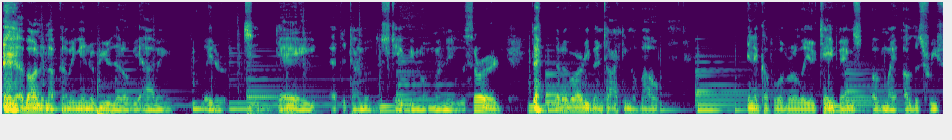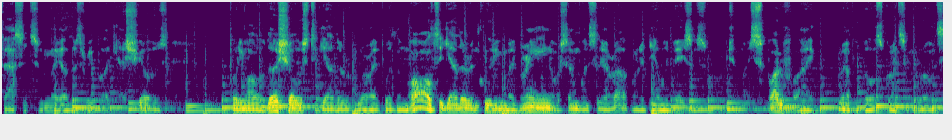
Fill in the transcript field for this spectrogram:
about an upcoming interview that I'll be having later today at the time of this taping on Monday the 3rd that I've already been talking about in a couple of earlier tapings mm-hmm. of my other three facets of my other three podcast shows, putting all of those shows together where I put them all together, including my brain or semblance thereof, on a daily basis over to my Spotify, Grandpa Bill's Grunts and Groans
